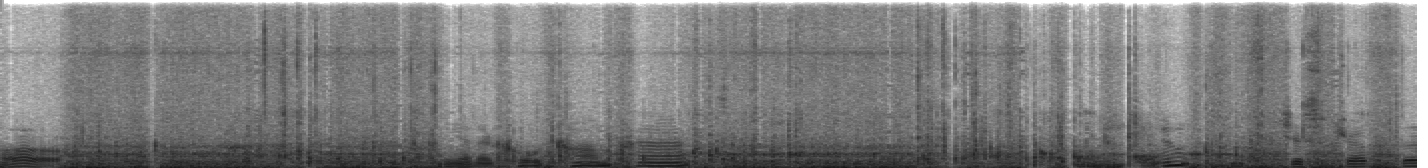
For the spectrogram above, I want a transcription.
Oh. The other cold compact. Just dropped the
